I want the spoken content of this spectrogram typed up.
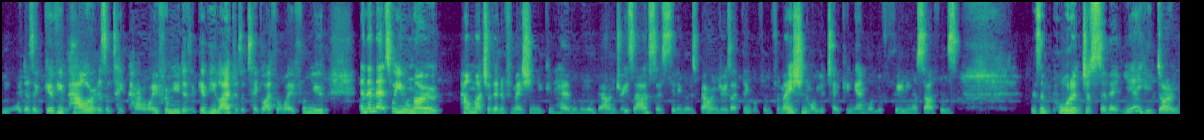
you know, does it give you power or does it take power away from you? Does it give you life? Does it take life away from you? And then that's where you'll know how much of that information you can have and where your boundaries are. So setting those boundaries, I think, of information, what you're taking in, what you're feeding yourself is is important just so that yeah, you don't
